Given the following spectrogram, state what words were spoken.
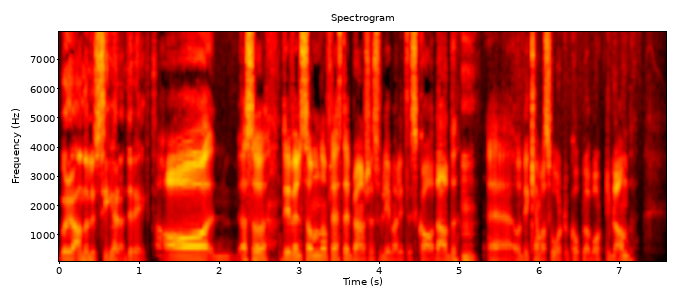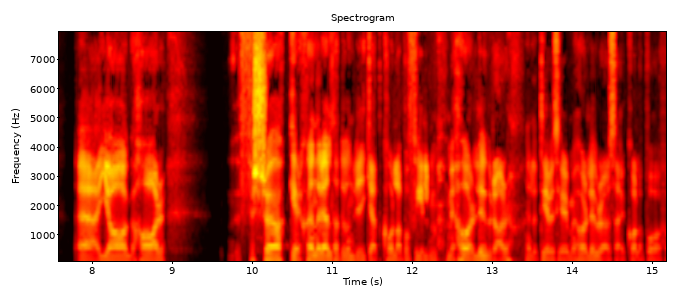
börja analysera direkt? Ja, alltså det är väl som de flesta i branschen så blir man lite skadad. Mm. Eh, och det kan vara svårt att koppla bort ibland. Eh, jag har försöker generellt att undvika att kolla på film med hörlurar, eller tv-serier med hörlurar, så här, kolla på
